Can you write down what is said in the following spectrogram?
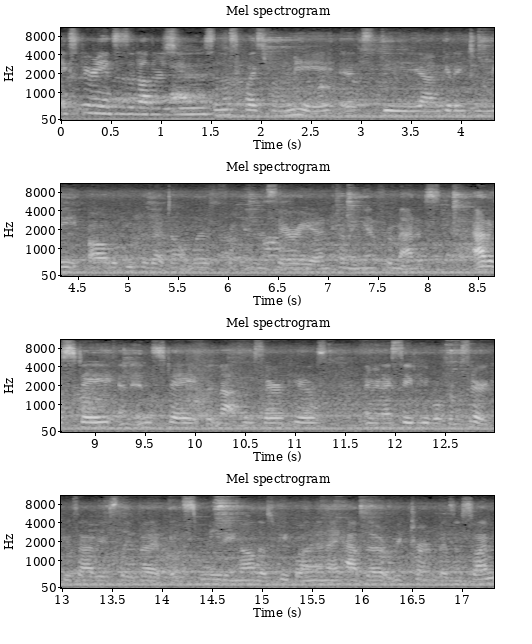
experiences at other zoos. In this place, for me, it's the um, getting to meet all the people that don't live in this area and coming in from out of, out of state and in state, but not from Syracuse. I mean, I see people from Syracuse, obviously, but it's meeting all those people, and then I have the return business. So I'm,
